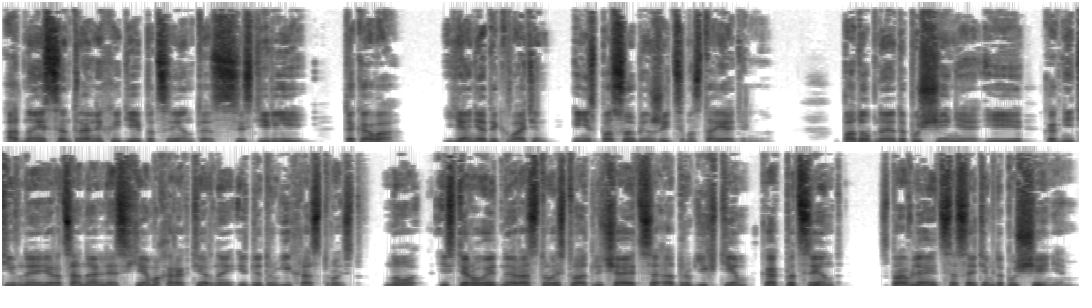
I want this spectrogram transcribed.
Одна из центральных идей пациента с истерией такова «я неадекватен и не способен жить самостоятельно». Подобное допущение и когнитивная и рациональная схема характерны и для других расстройств, но истероидное расстройство отличается от других тем, как пациент справляется с этим допущением.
